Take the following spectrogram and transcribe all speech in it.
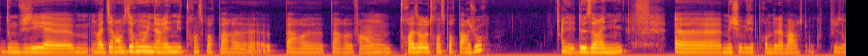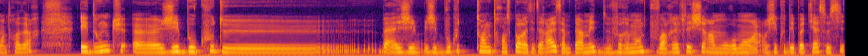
donc j'ai, euh, on va dire, environ une heure et demie de transport par, euh, par, euh, par enfin, trois heures de transport par jour, et deux heures et demie. Euh, mais je suis obligée de prendre de la marge, donc plus ou moins 3 heures. Et donc, euh, j'ai beaucoup de... Bah, j'ai beaucoup de temps de transport, etc. Et ça me permet vraiment de pouvoir réfléchir à mon roman. Alors, j'écoute des podcasts aussi,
